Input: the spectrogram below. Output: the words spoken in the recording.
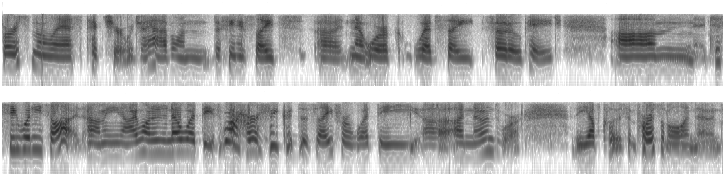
first and the last picture, which I have on the Phoenix Lights uh, Network website photo page um, to see what he thought. I mean, I wanted to know what these were, if he could decipher what the uh, unknowns were, the up close and personal unknowns.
